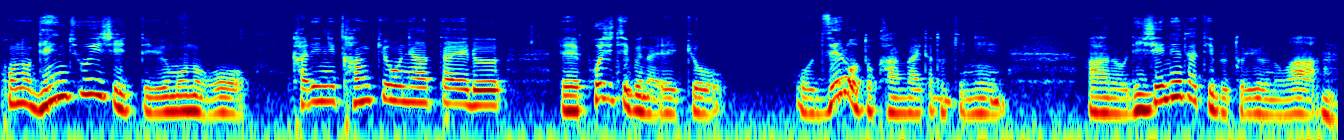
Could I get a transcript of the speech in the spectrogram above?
この現状維持っていうものを仮に環境に与える、えーポジティブな影響をゼロと考えた時に、あのリジェネラティブというのは、うん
